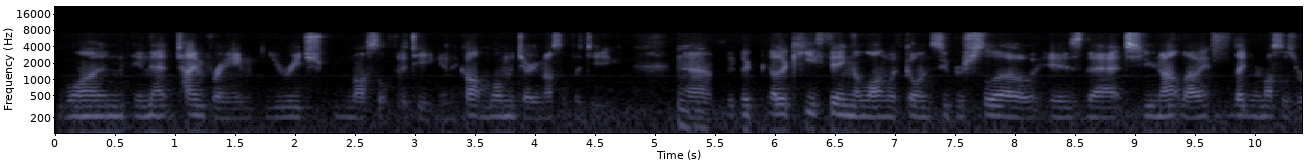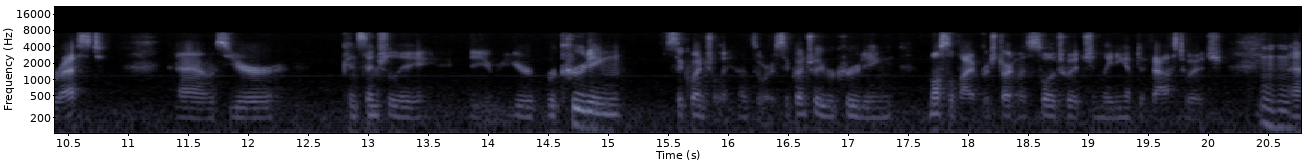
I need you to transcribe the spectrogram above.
one in that time frame you reach muscle fatigue, and they call it momentary muscle fatigue. Mm-hmm. Um, the other key thing, along with going super slow, is that you're not letting, letting your muscles rest. Um, so you're consensually you're recruiting sequentially. That's the word. Sequentially recruiting muscle fibers, starting with slow twitch and leading up to fast twitch. Mm-hmm. Uh,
